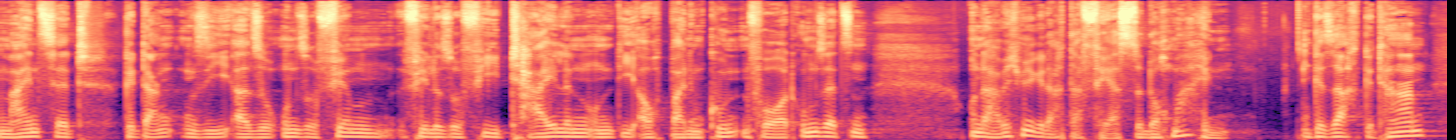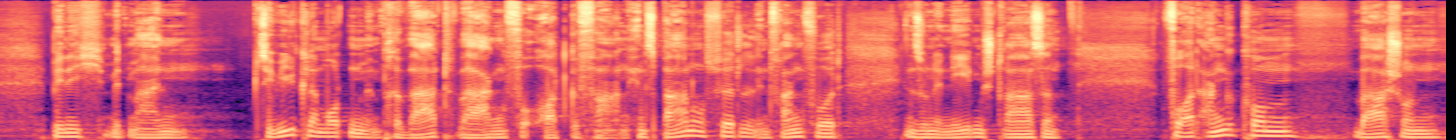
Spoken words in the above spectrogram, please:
Mindset-Gedanken sie also unsere Firmenphilosophie teilen und die auch bei dem Kunden vor Ort umsetzen. Und da habe ich mir gedacht, da fährst du doch mal hin. Gesagt, getan, bin ich mit meinen Zivilklamotten dem Privatwagen vor Ort gefahren. Ins Bahnhofsviertel in Frankfurt, in so eine Nebenstraße. Vor Ort angekommen, war schon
